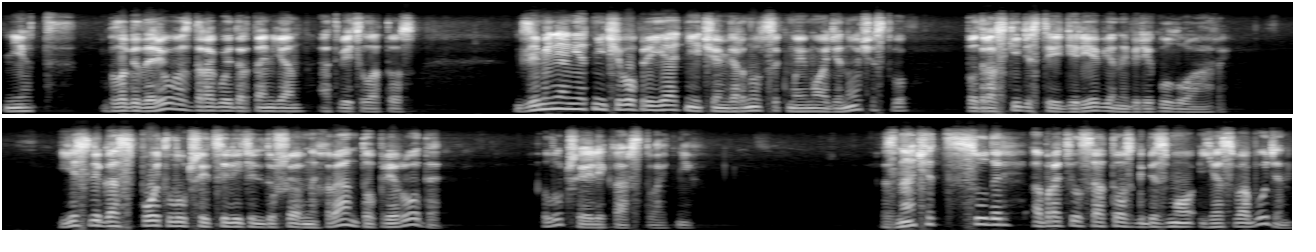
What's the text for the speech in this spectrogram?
Нет, благодарю вас, дорогой Д'Артаньян, ответил Атос. Для меня нет ничего приятнее, чем вернуться к моему одиночеству под раскидистые деревья на берегу Луары. Если Господь лучший целитель душевных ран, то природа лучшее лекарство от них. Значит, сударь, обратился Атос к Безмо, я свободен?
